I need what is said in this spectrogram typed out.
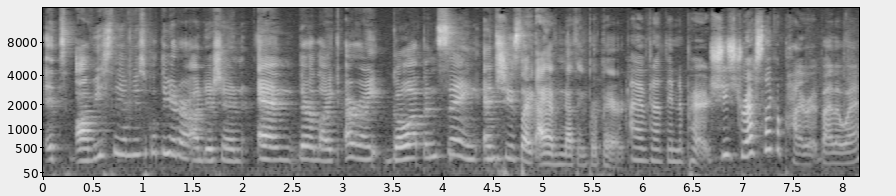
it's obviously a musical theater audition, and they're like, "All right, go up and sing," and she's like, "I have nothing prepared." I have nothing prepared. She's dressed like a pirate, by the way.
